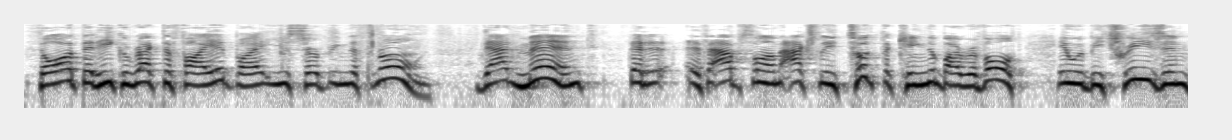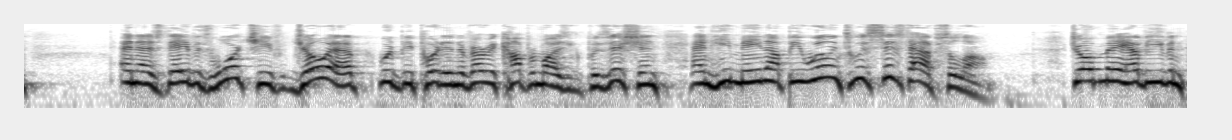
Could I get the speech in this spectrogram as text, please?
thought that he could rectify it by usurping the throne. That meant that if Absalom actually took the kingdom by revolt, it would be treason and as David's war chief, Joab would be put in a very compromising position and he may not be willing to assist Absalom. Joab may have even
